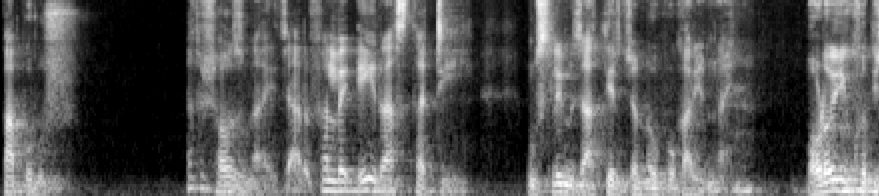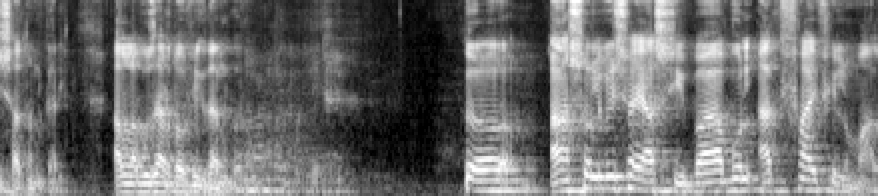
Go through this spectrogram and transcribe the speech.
কাপুরুষ। এত সহজ নয় যার ফলে এই রাস্তাটি মুসলিম জাতির জন্য উপকারী নয়। বড়ই ক্ষতি সাধনকারী। আল্লাহ বুঝার তৌফিক দান করুন। তো আসল বিষয় আসি, বাবুল আকফাই ফিল মাল।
